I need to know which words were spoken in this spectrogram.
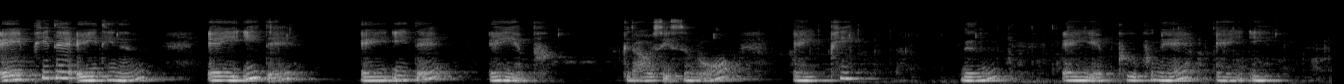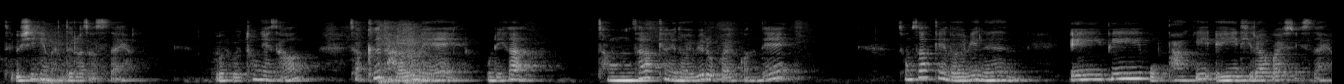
AP 대 AD는 AE 대 AE 대 AF 이렇게 나올 수 있으므로 AP는 AF 분의 AE 이 식이 만들어졌어요. 이걸 통해서 자 그 다음에 우리가 정사각형의 넓이를 구할 건데 정사각형의 넓이는 AB 곱하기 AD라고 할 수 있어요.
